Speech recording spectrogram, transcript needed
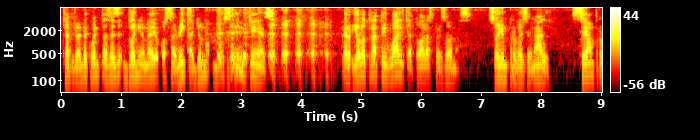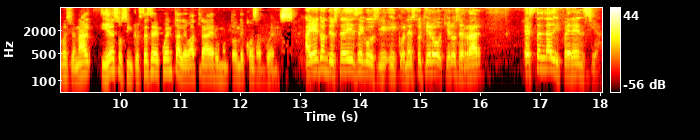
que a final de cuentas es dueño de medio Costa Rica. Yo no, no sé ni quién es, pero yo lo trato igual que a todas las personas. Soy un profesional, sea un profesional y eso sin que usted se dé cuenta le va a traer un montón de cosas buenas. Ahí es donde usted dice, Gus, y, y con esto quiero, quiero cerrar. Esta es la diferencia,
